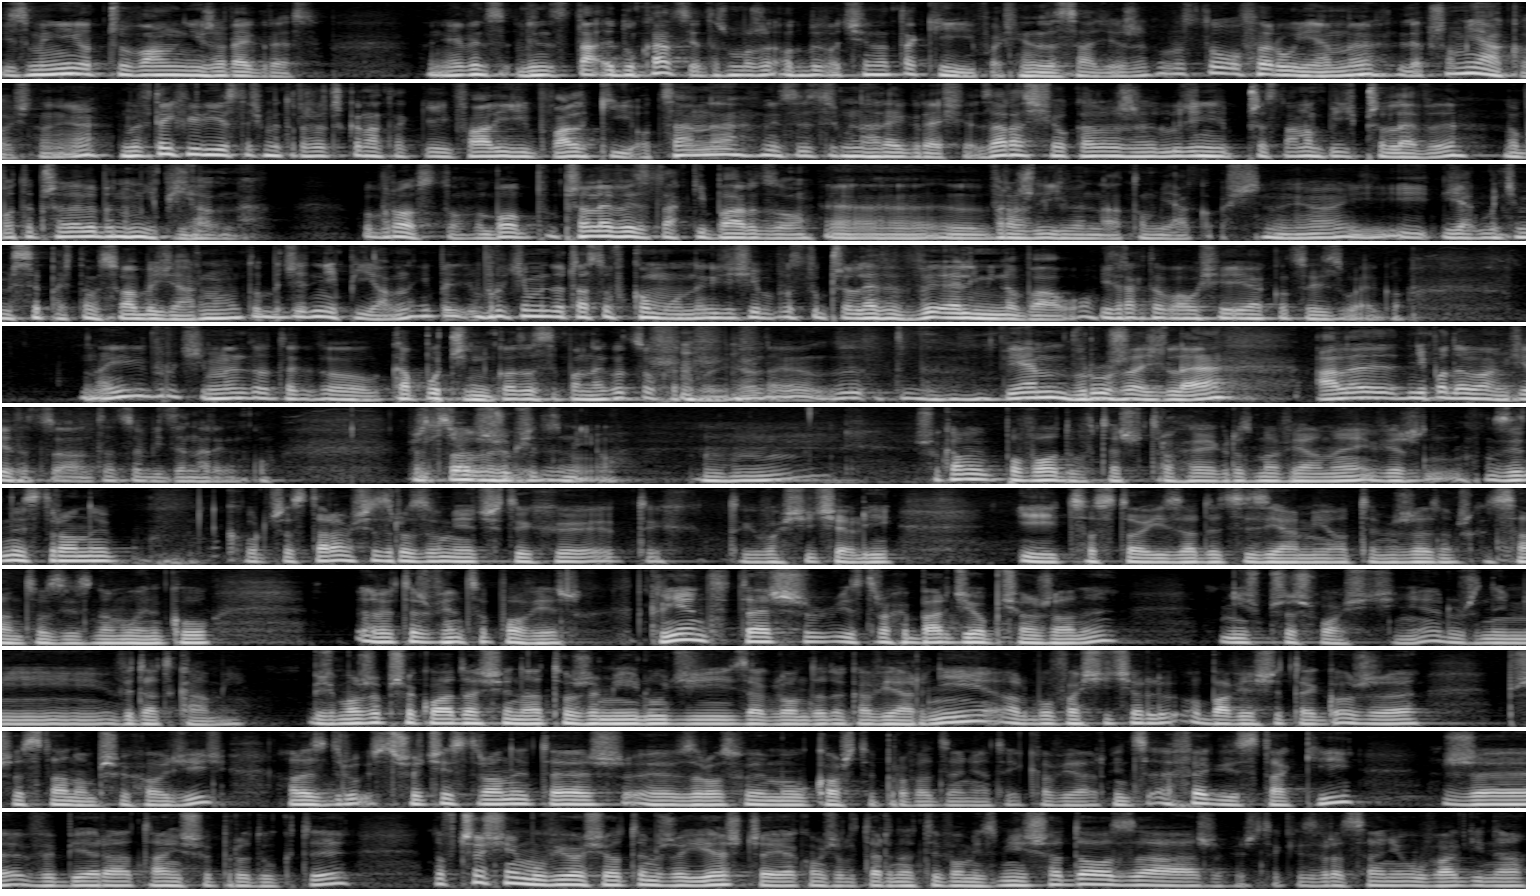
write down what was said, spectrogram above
jest mniej odczuwalny niż regres. Nie? Więc, więc ta edukacja też może odbywać się na takiej właśnie zasadzie, że po prostu oferujemy lepszą jakość. No nie? My w tej chwili jesteśmy troszeczkę na takiej fali walki o cenę, więc jesteśmy na regresie. Zaraz się okaże, że ludzie nie przestaną pić przelewy, no bo te przelewy będą niepijalne. Po prostu, no bo przelew jest taki bardzo e, wrażliwy na tą jakość. No I, I, jak będziemy sypać tam słabe ziarno, no to będzie niepijalne i wrócimy do czasów komuny, gdzie się po prostu przelewy wyeliminowało i traktowało się je jako coś złego. No i wrócimy do tego cappuccinko zasypanego cukrem. No, wiem, wróżę źle, ale nie podoba mi się to, co, to, co widzę na rynku. Chciałbym, żeby się to zmieniło. Mhm. Szukamy powodów też trochę, jak rozmawiamy. Wiesz, z jednej strony kurczę, staram się zrozumieć tych, tych, tych właścicieli i co stoi za decyzjami o tym, że na przykład Santos jest na młynku, ale też wiem, co powiesz. Klient też jest trochę bardziej obciążony niż w przeszłości, nie? różnymi wydatkami. Być może przekłada się na to, że mniej ludzi zagląda do kawiarni, albo właściciel obawia się tego, że przestaną przychodzić, ale z, z trzeciej strony też e, wzrosły mu koszty prowadzenia tej kawiarni. Więc efekt jest taki, że wybiera tańsze produkty. No wcześniej mówiło się o tym, że jeszcze jakąś alternatywą jest mniejsza doza, że wiesz, takie zwracanie uwagi na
